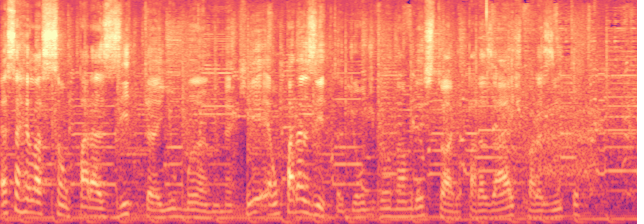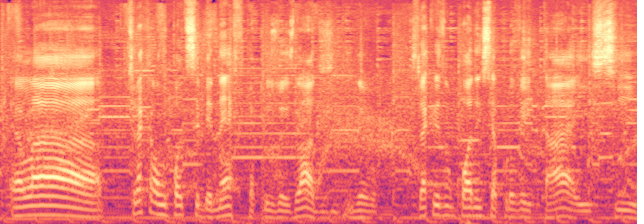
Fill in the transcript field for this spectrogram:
essa relação parasita e humano, né? Que é um parasita, de onde vem o nome da história. Parasite, parasita. Ela. Será que ela não pode ser benéfica para os dois lados, entendeu? Será que eles não podem se aproveitar e se.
